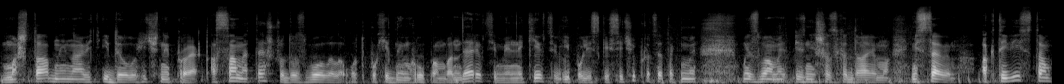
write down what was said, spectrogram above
масштабний навіть ідеологічний проект. А саме те, що дозволило от похідним групам бандерівців, мільниківців і поліських січі, про це так ми, ми з вами пізніше згадаємо, місцевим активістам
